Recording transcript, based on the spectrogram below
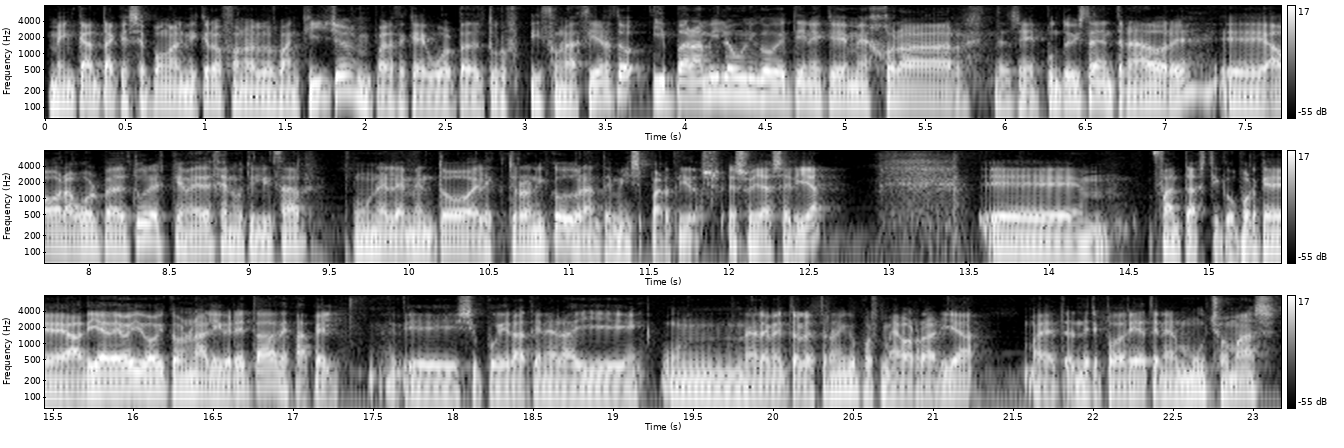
Me encanta que se ponga el micrófono en los banquillos. Me parece que World del Tour hizo un acierto. Y para mí lo único que tiene que mejorar desde mi punto de vista de entrenador, ¿eh? Eh, ahora World del Tour, es que me dejen utilizar un elemento electrónico durante mis partidos. Eso ya sería eh, fantástico, porque a día de hoy voy con una libreta de papel. Y si pudiera tener ahí un elemento electrónico, pues me ahorraría, tendría, podría tener mucho más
